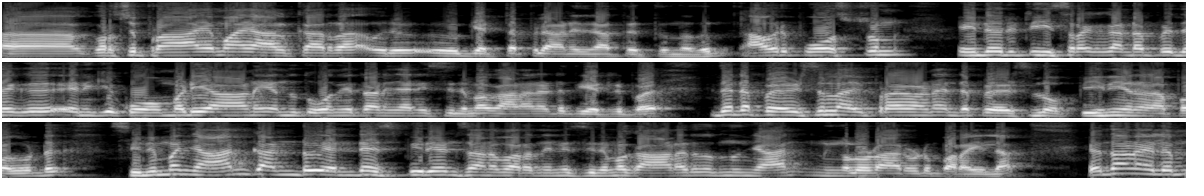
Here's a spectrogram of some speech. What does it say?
ആ, കുറച്ച് പ്രായമായ ആൾക്കാരുടെ ഒരു ഗെറ്റപ്പിലാണ് ഇതിനകത്ത് എത്തുന്നത്. ആ ഒരു പോസ്റ്ററും ഇതിന്റെ ഒരു ടീച്ചറൊക്കെ കണ്ടപ്പോഴത്തേക്ക് എനിക്ക് കോമഡി ആണ് എന്ന് തോന്നിയിട്ടാണ് ഞാൻ ഈ സിനിമ കാണാനായിട്ട് തിയേറ്ററിൽ പോയത്. ഇതെന്റെ പേഴ്സണൽ അഭിപ്രായമാണ് എന്റെ പേഴ്സണൽ ഒപ്പീനിയൻ ആണ്. അപ്പൊ അതുകൊണ്ട് സിനിമ ഞാൻ കണ്ടു എന്റെ എക്സ്പീരിയൻസ് ആണ് പറഞ്ഞത്. ഇനി സിനിമ കാണരുതെന്ന് ഞാൻ നിങ്ങളോട് ആരോടും പറയില്ല. എന്താണേലും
